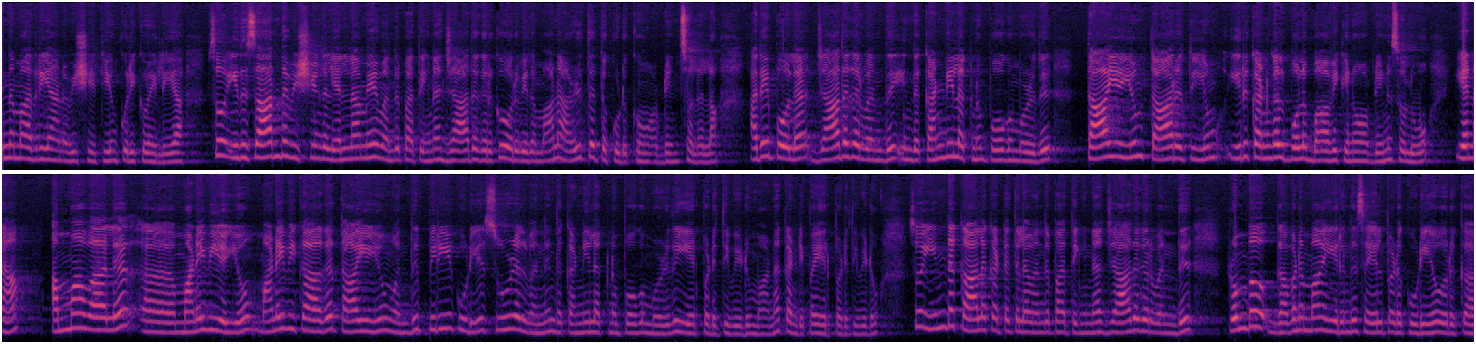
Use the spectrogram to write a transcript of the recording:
இந்த மாதிரியான விஷயத்தையும் குறிக்கும் இல்லையா? ஸோ இது சார்ந்த விஷயங்கள் எல்லாமே வந்து பார்த்திங்கன்னா ஜாதகருக்கு ஒரு விதமான அழுத்தத்தை கொடுக்கும் அப்படின்னு சொல்லலாம். அதே போல் ஜாதகர் வந்து இந்த கண்ணிலக்னம் போகும்பொழுது தாயையும் தாரத்தையும் இரு கண்கள் போல பாவிக்கணும் அப்படின்னு சொல்லுவோம். ஏன்னா அம்மாவால் மனைவியையும் மனைவிக்காக தாயையும் வந்து பிரியக்கூடிய சூழல் வந்து இந்த கன்னிலக்னம் போகும் பொழுது ஏற்படுத்தி விடுமானால் கண்டிப்பாக ஏற்படுத்தி விடும். ஸோ இந்த காலகட்டத்தில் வந்து பார்த்திங்கன்னா ஜாதகர் வந்து ரொம்ப கவனமாக இருந்து செயல்படக்கூடிய ஒரு க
